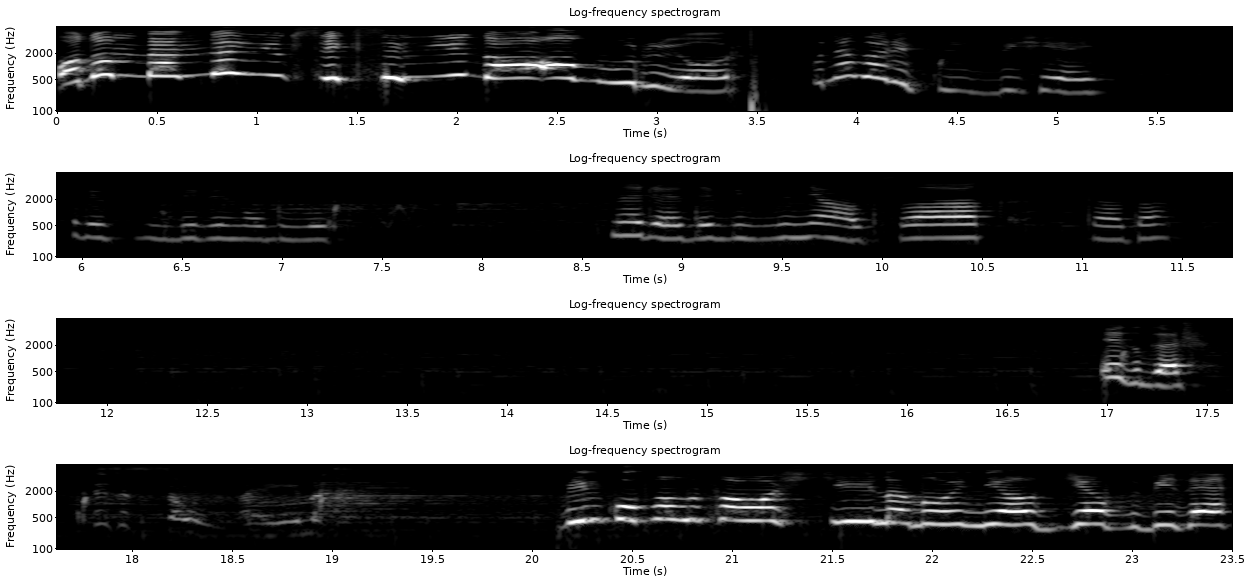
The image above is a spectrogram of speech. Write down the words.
Adam benden yüksek seviye daha az vuruyor. Bu ne garip bir şey. Garip birini bulur. Nerede bizi ne alsak? Burada. Edgar. Bin kopalı savaşçıyla oynayacağız bir de.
